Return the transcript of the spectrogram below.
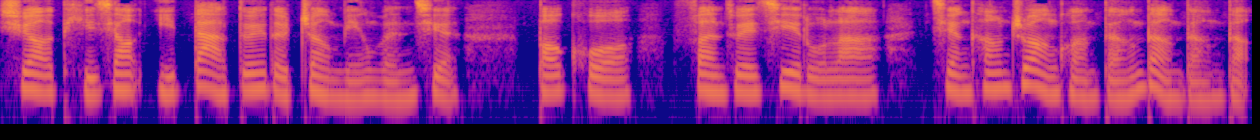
需要提交一大堆的证明文件，包括犯罪记录啦、健康状况等等等等，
